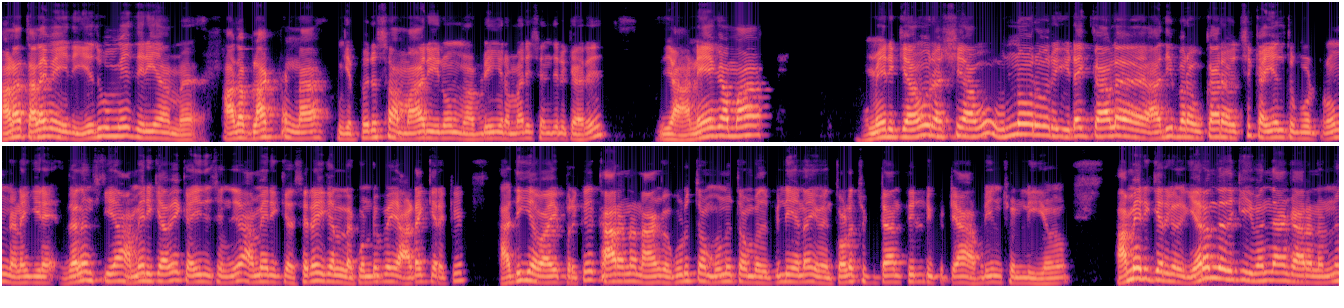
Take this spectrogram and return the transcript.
ஆனால் தலைமை இது எதுவுமே தெரியாமல் அதை பிளாக் பண்ணால் இங்கே பெருசாக மாறிடும் அப்படிங்கிற மாதிரி செஞ்சுருக்காரு. அநேகமா அமெரிக்காவும் ரஷ்யாவும் இன்னொரு ஒரு இடைக்கால அதிபரை உட்கார வச்சு கையெழுத்து போட்டுரும்னு நினைக்கிறேன். ஜெலன்ஸ்கியா அமெரிக்காவே கைது செஞ்சு அமெரிக்க சிறைகளில் கொண்டு போய் அடைக்கிறதுக்கு அதிக வாய்ப்பு இருக்கு. காரணம் நாங்க கொடுத்த முந்நூற்றம்பது பில்லியனை இவன் தொலைச்சு விட்டான் விட்டான் அப்படின்னு சொல்லியும் அமெரிக்கர்கள் இறந்ததுக்கு இவன் தான் காரணம்னு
